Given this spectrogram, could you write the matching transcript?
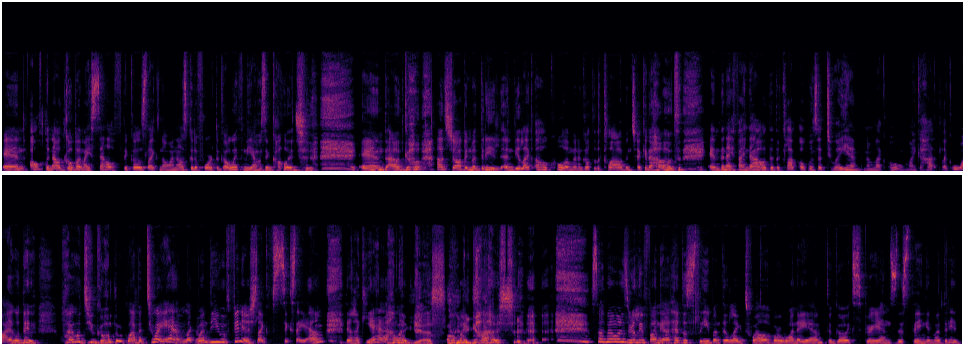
and often I would go by myself because like no one else could afford to go with me. I was in college, and I would go, I'd show up in Madrid and be like, oh cool, I'm gonna go to the club and check it out, and then I find out that the club opens at 2 a.m. and I'm like, oh my god, like why would they, why would you go to a club at 2 a.m. Like when do you finish? Like 6 a.m. They're like, yeah. I'm like, yes. Oh my gosh. so that was really funny. I had to sleep until like 12 or 1 a.m. to go experience this thing in Madrid.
